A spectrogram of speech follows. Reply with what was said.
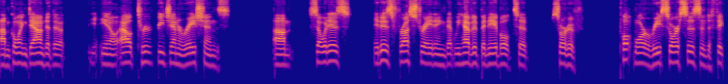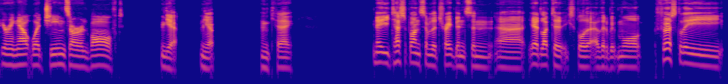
um, going down to the you know out three generations. Um, so it is it is frustrating that we haven't been able to sort of put more resources into figuring out what genes are involved. Yeah. Yep. Okay. Now you touched upon some of the treatments, and uh, yeah, I'd like to explore that a little bit more. Firstly,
